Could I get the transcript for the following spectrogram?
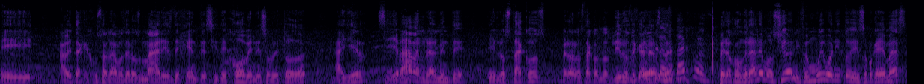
Eh, ahorita que justo hablamos de los mares de gentes y de jóvenes sobre todo, ayer se llevaban realmente eh, los tacos, perdón, los tacos, los libros de Sí, canasta, los tacos. pero con gran emoción y fue muy bonito eso, porque además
